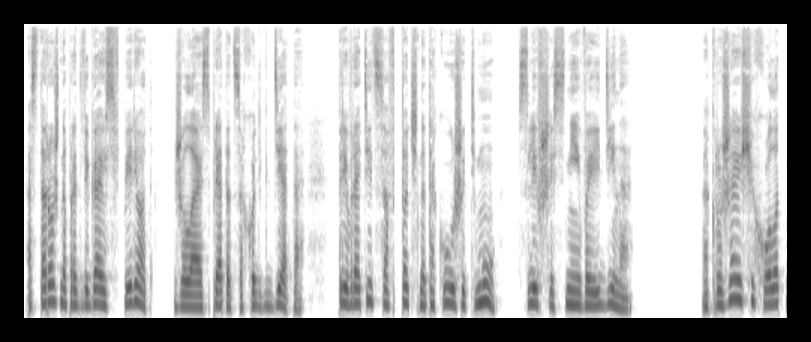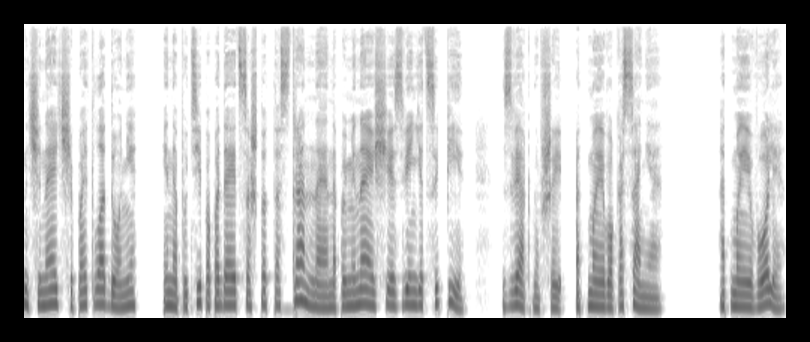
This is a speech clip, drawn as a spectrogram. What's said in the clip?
осторожно продвигаюсь вперед, желая спрятаться хоть где-то, превратиться в точно такую же тьму, слившись с ней воедино. Окружающий холод начинает щипать ладони, и на пути попадается что-то странное, напоминающее звенья цепи, звякнувшей от моего касания. От моей воли.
